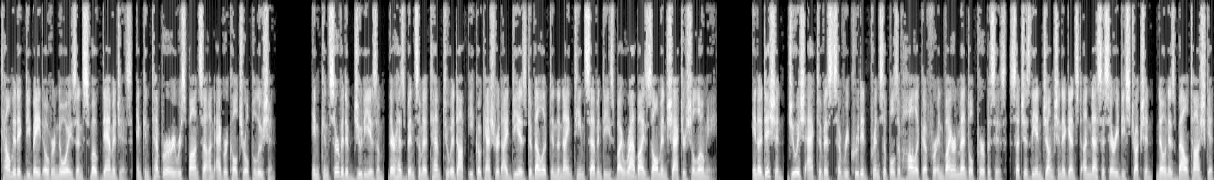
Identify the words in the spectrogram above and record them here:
Talmudic debate over noise and smoke damages, and contemporary responsa on agricultural pollution. In conservative Judaism, there has been some attempt to adopt ecokashrut ideas developed in the 1970s by Rabbi Zalman Schachter Shalomi. In addition, Jewish activists have recruited principles of halakha for environmental purposes, such as the injunction against unnecessary destruction, known as Bal Tashchit.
